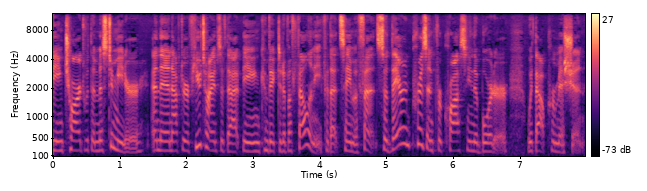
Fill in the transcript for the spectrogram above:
being charged with a misdemeanor, and then after a few times of that, being convicted of a felony for that same offense. So they're in prison for crossing the border without permission.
